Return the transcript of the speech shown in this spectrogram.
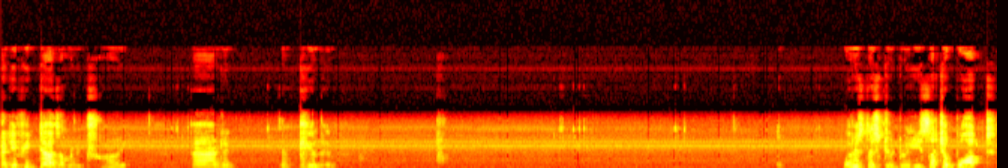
And if he does, I'm gonna try and kill him. What is this dude doing? He's such a bot.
